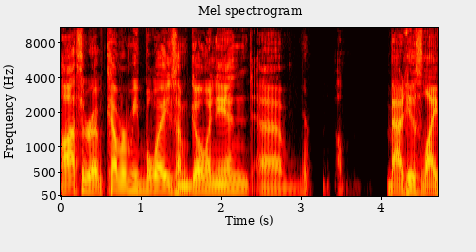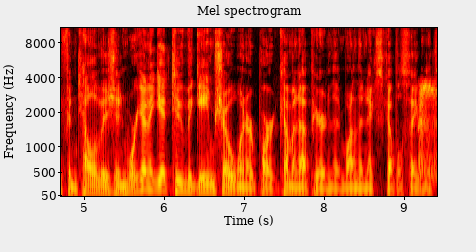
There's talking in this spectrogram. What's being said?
author of Cover Me Boys. I'm going in uh, about his life in television. We're going to get to the game show winner part coming up here in one of the next couple segments.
